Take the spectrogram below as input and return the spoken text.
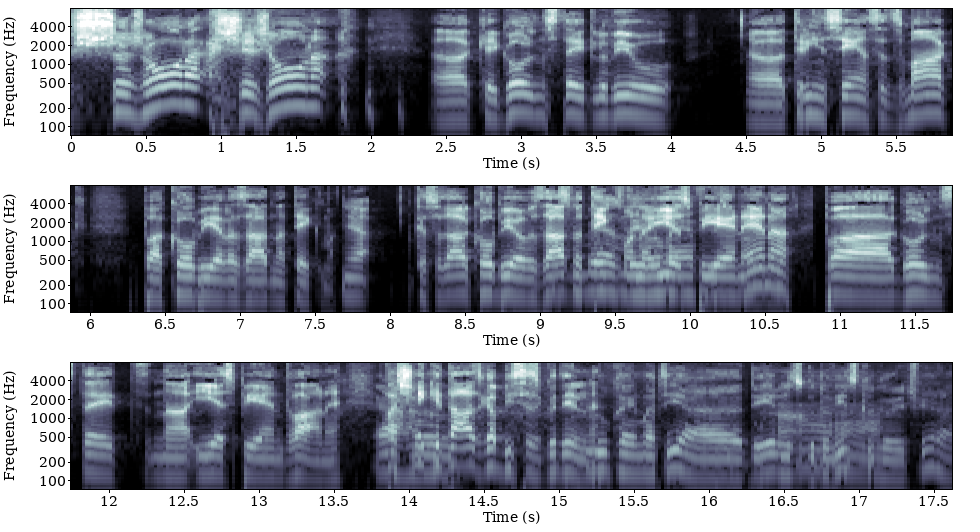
Še žona. še žona, uh, ki je Golden State lovil uh, 73 zmag, pa Kobijeva zadnja tekma. Ja. Ki so dali Kobijo v zadnjo tekmo na E v Memphis ESPN povedal. 1, pa Golden State na E ESPN 2. Ne? Ja, Pač nekaj tasga bi se zgodil. ne. Luka in Matija, del zgodovinskega večera.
